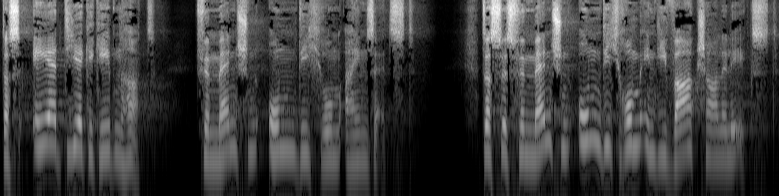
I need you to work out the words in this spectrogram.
das er dir gegeben hat, für Menschen um dich rum einsetzt. Dass du es für Menschen um dich rum in die Waagschale legst.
